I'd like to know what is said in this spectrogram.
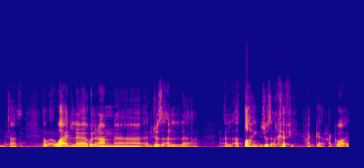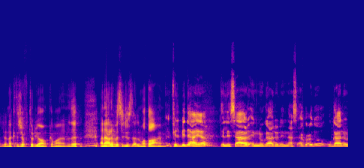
ممتاز. طب وائل قول لنا عن الجزء الطهي الجزء الخفي حق حق وائل لأن اكتشفته اليوم كمان. انه أنا أعرف بس جزء المطاعم. في البداية اللي صار إنه قالوا للناس أقعدوا وقالوا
